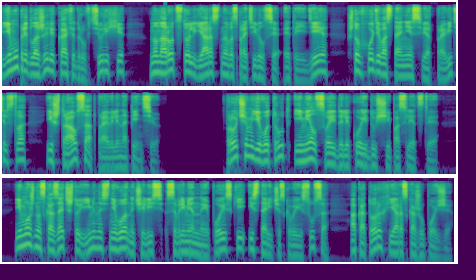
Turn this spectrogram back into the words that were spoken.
ему предложили кафедру в Цюрихе, но народ столь яростно воспротивился этой идее, что в ходе восстания сверг правительства и Штрауса отправили на пенсию. Впрочем, его труд имел свои далеко идущие последствия – и можно сказать, что именно с него начались современные поиски исторического Иисуса, о которых я расскажу позже.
